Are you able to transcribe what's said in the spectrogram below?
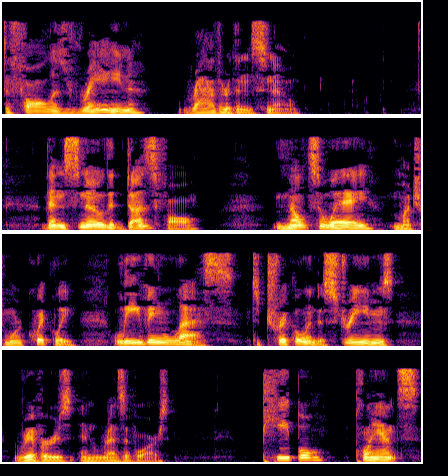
to fall as rain rather than snow. Then snow that does fall melts away much more quickly, leaving less to trickle into streams rivers, and reservoirs. People, plants,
